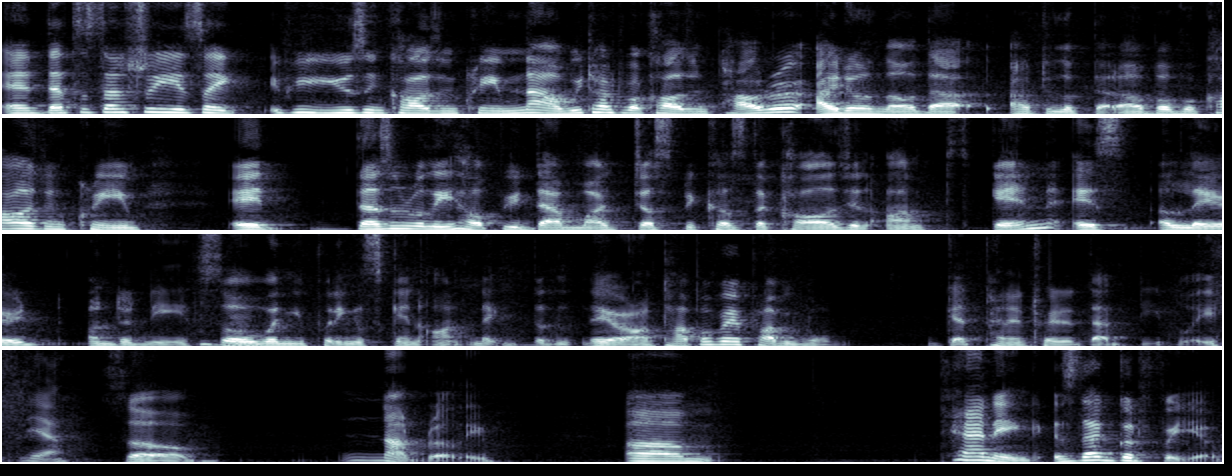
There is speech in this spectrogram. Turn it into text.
And that's essentially it's like if you're using collagen cream now. We talked about collagen powder. I don't know that I have to look that up. But with collagen cream, it doesn't really help you that much just because the collagen on skin is a layer underneath. So when you're putting a skin on like the layer on top of it, probably won't get penetrated that deeply. yeah. So, not really. Um, tanning is that good for you?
